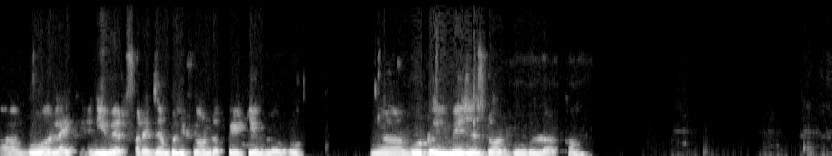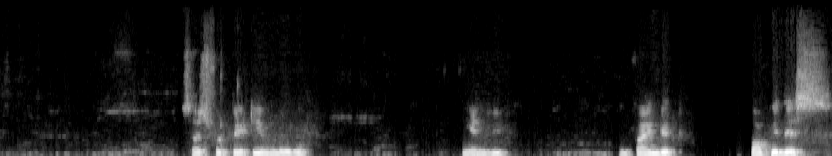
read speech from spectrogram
uh, go like anywhere. For example, if you want the Paytm logo, uh, go to images.google.com. Search for Paytm logo, PNG. You find it, copy this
